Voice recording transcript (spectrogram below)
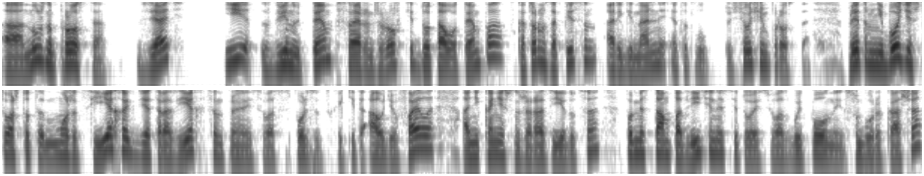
Э, нужно просто взять и сдвинуть темп своей аранжировки до того темпа, в котором записан оригинальный этот луп. То есть все очень просто. При этом не бойтесь, что у вас что-то может съехать, где-то разъехаться. Например, если у вас используются какие-то аудиофайлы, они, конечно же, разъедутся по местам, по длительности, то есть у вас будет полный сумбур и каша,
